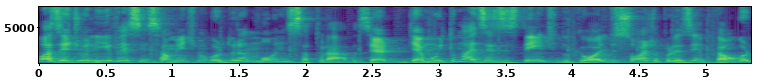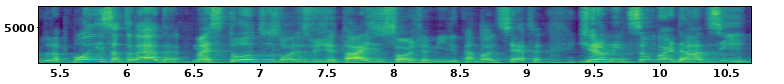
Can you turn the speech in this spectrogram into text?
O azeite de oliva é essencialmente uma gordura monoinsaturada, certo? Que é muito mais resistente do que o óleo de soja, por exemplo, que é uma gordura poliinsaturada. Mas todos os óleos vegetais, de soja, milho, canola, etc., geralmente são guardados em,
